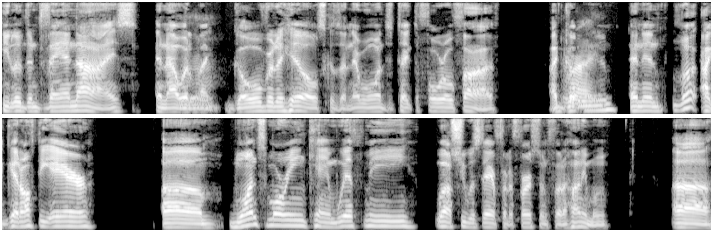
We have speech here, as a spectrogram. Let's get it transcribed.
He lived in Van Nuys, and I would like go over the hills because I never wanted to take the 405. I'd go Right. in, and then look, I get off the air. Um, once Maureen came with me, well, she was there for the first one for the honeymoon. Uh,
